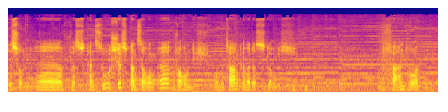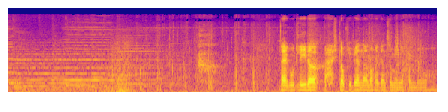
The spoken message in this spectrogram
Ist schon. Äh, was kannst du? Schiffspanzerung. Äh, warum nicht? Momentan können wir das, glaube ich, verantworten. Na ja, gut, Leder. Ich glaube, wir werden da noch eine ganze Menge von brauchen.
